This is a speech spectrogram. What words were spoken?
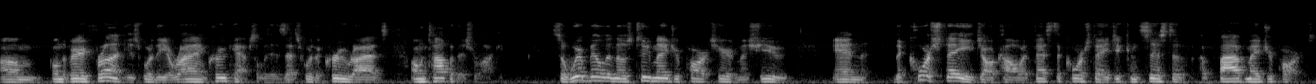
um, on the very front is where the Orion crew capsule is. That's where the crew rides on top of this rocket. So we're building those two major parts here at Michoud, and the core stage, I'll call it. That's the core stage. It consists of, of five major parts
